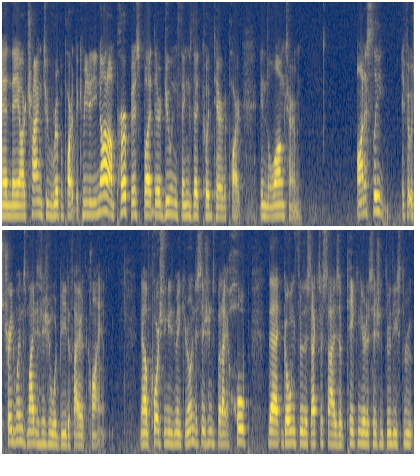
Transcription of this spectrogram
and they are trying to rip apart the community, not on purpose, but they're doing things that could tear it apart in the long term. Honestly, if it was Tradewinds, my decision would be to fire the client. Now, of course, you need to make your own decisions, but I hope that going through this exercise of taking your decision through these through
